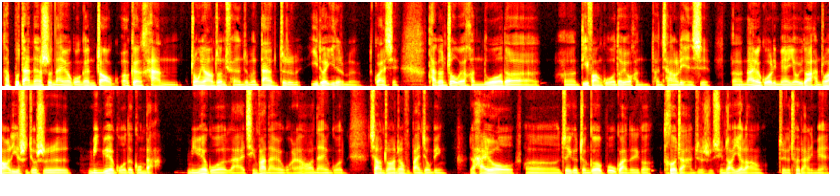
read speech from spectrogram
它不单单是南越国跟赵呃跟汉中央政权这么单这种一对一的这么关系，它跟周围很多的呃地方国都有很很强的联系。呃，南越国里面有一段很重要的历史，就是闽越国的攻打，闽越国来侵犯南越国，然后南越国向中央政府搬救兵。还有呃，这个整个博物馆的一个特展，就是寻找夜郎这个车展里面，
